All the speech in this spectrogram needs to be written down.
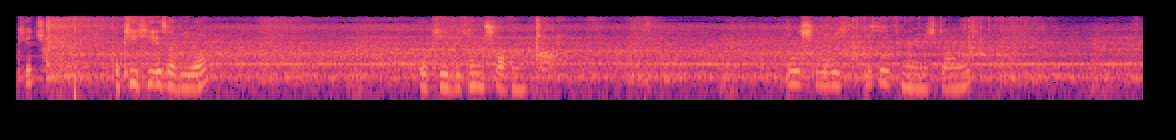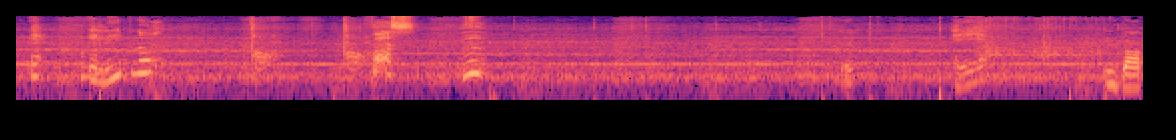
Kitchen. Okay, hier ist er wieder. Okay, wir können es schaffen. So schwierig ist es nämlich gar nicht. Er, er lebt noch? Was? Hä? Hä? Hä? Ein Bug.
